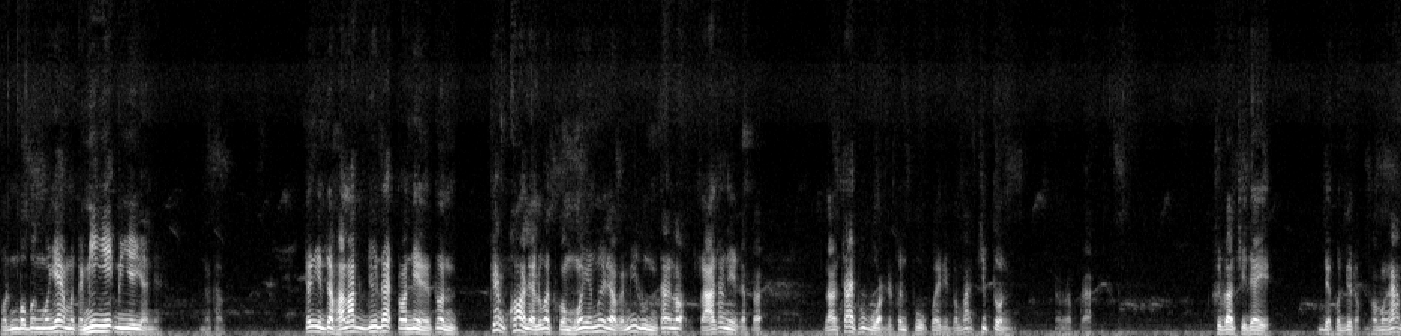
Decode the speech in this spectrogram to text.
ผลบ่เบิ่งบ่แย่มันก็มีงี้มีเงี้ยอย่างเนี้ย จังอินทผลัมอยู่ณตอนนี้ต้นเพียงข้อแล้วหรือว่าท่วมหัวยันมือแล้วก็มีรุ่นทั้งเลาะสาทั้งนี้กับหลานชายผู้บวชเพิ่นปลูกไว้นี่ประมาณ10ต้นนะครับก็คือว่าสิได้เดี๋ยวผลเยอะดอกพอมงาม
